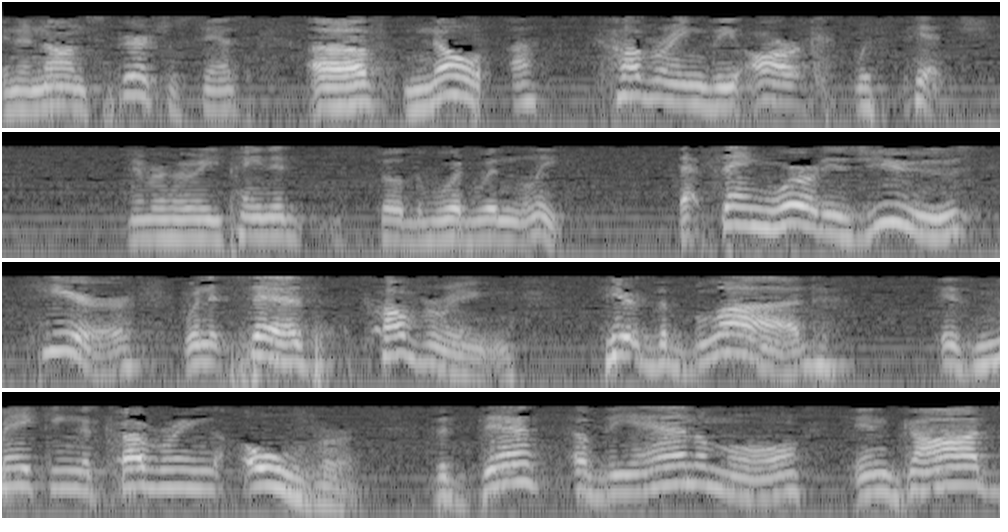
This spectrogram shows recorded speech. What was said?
in a non-spiritual sense, of Noah covering the ark with pitch. Remember how he painted so the wood wouldn't leak? That same word is used here when it says covering. Here, the blood is making a covering over. The death of the animal in God's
